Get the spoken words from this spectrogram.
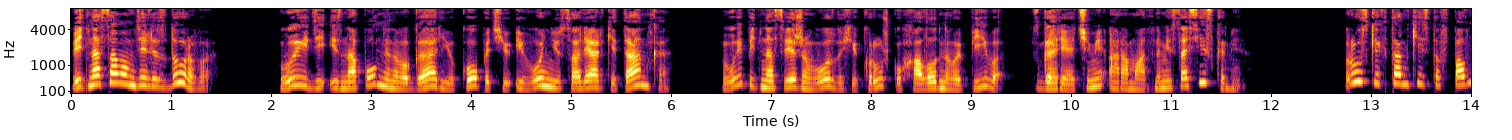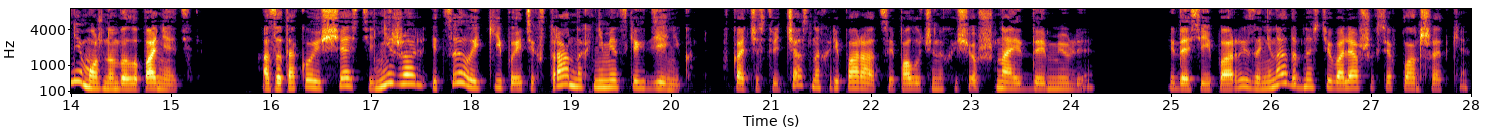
Ведь на самом деле здорово, выйдя из наполненного гарью, копотью и вонью солярки танка, выпить на свежем воздухе кружку холодного пива с горячими ароматными сосисками. Русских танкистов вполне можно было понять. А за такое счастье не жаль и целой кипы этих странных немецких денег в качестве частных репараций, полученных еще в Шнайде-Мюле, и до сей поры за ненадобностью валявшихся в планшетке.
